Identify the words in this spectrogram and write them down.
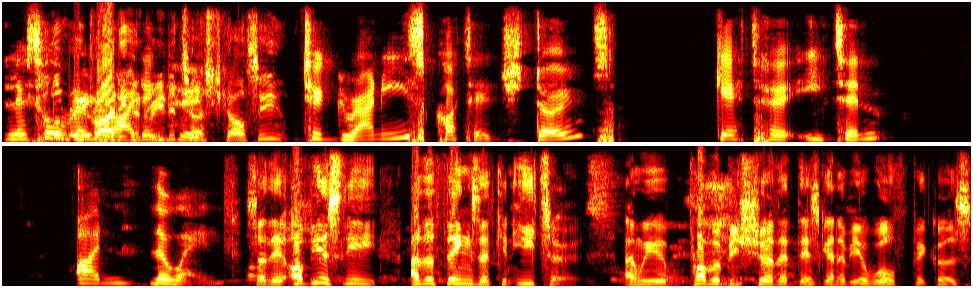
Little, Little Red Riding Hood, read it to us, Kelsey. to Granny's cottage. Don't get her eaten on the way. So there are obviously other things that can eat her, and we're probably sure that there's going to be a wolf because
